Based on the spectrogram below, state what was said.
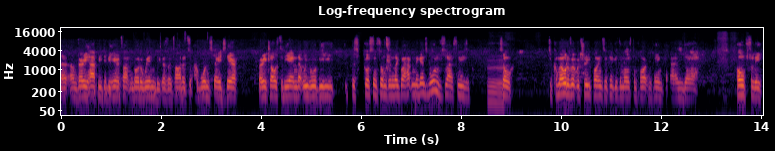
Uh, I'm very happy to be here talking about a win because I thought it's at one stage there, very close to the end, that we would be discussing something like what happened against Wolves last season. Hmm. So to come out of it with three points, I think, is the most important thing. And uh, hopefully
